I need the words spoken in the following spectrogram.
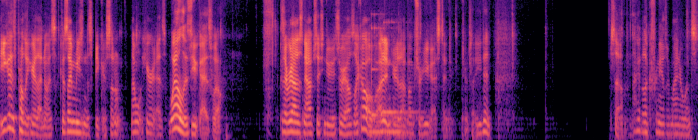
You guys probably hear that noise because I'm using the speaker, so I don't I won't hear it as well as you guys will. Because I realized now Station Duty 3, I was like, oh, I didn't hear that, but I'm sure you guys did. Turns out you did. So, I gotta look for any other minor ones.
